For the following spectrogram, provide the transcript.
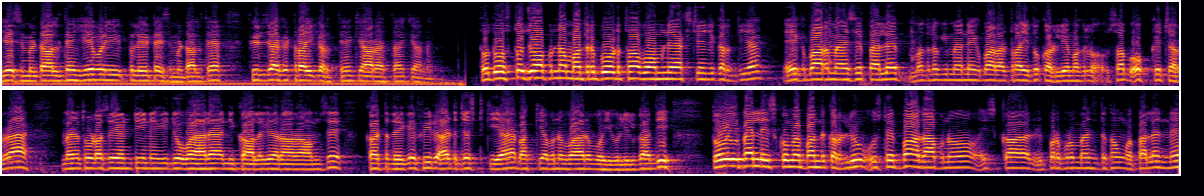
ये इसमें डालते हैं, ये बड़ी प्लेट है, इसमें डालते हैं, फिर जाके ट्राई करते हैं क्या रहता है, क्या नहीं। तो दोस्तों, जो अपना मदरबोर्ड था, वो हमने एक्सचेंज कर दिया। है एक बार मैं ऐसे पहले मतलब कि मैंने एक बार ट्राई तो कर लिया मतलब सब ओके चल रहा है। मैंने थोड़ा सा एंटीने की जो वायर है, निकाल के आराम से कट दे के फिर एडजस्ट किया है। बाकी अपने वायर वही वाली लगा दी। तो ये पहले इसको मैं बंद कर लूँ, उसके बाद आपने इसका परफॉर्मेंस दिखाऊँगा। पहले ने,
